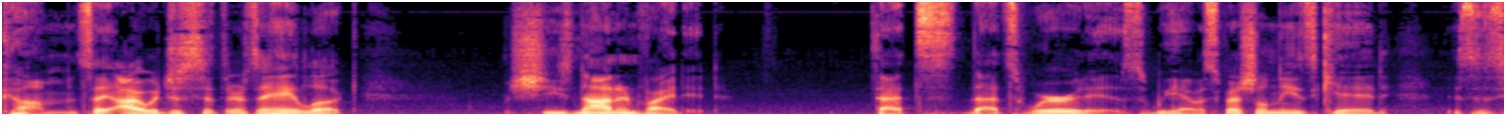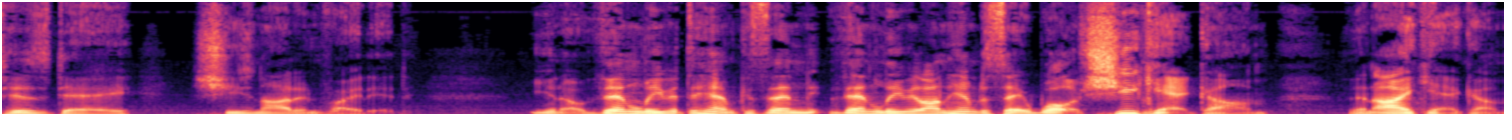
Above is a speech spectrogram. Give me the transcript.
come and say. I would just sit there and say, hey, look, she's not invited. That's that's where it is. We have a special needs kid. This is his day. She's not invited. you know, then leave it to him because then then leave it on him to say, well, if she can't come, then I can't come.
